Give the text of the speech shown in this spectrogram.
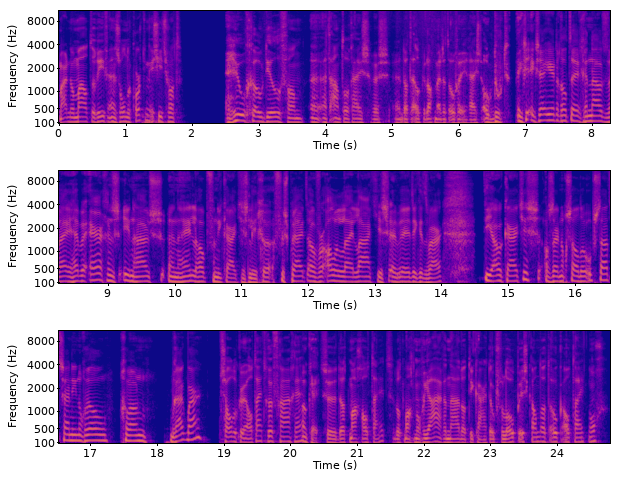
Maar normaal tarief en zonder korting is iets wat een heel groot deel van uh, het aantal reizigers uh, dat elke dag met het OV reist ook doet. Ik, ik zei eerder al tegen Nout, wij hebben ergens in huis een hele hoop van die kaartjes liggen. Verspreid over allerlei laadjes en weet ik het waar. Die oude kaartjes, als daar nog saldo op staat, zijn die nog wel gewoon bruikbaar? Saldo kun je altijd terugvragen. Hè? Okay. Dus, dat mag altijd. Dat mag nog jaren nadat die kaart ook verlopen is, kan dat ook altijd nog.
